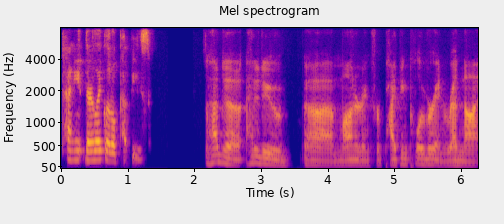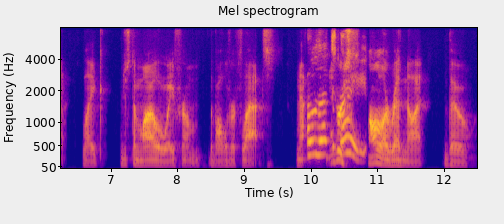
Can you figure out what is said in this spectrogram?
Tiny, they're like little puppies. I had to I had to do uh, monitoring for piping plover and red knot, like just a mile away from the Bolivar Flats. Now, Oh, that's never right. saw a red knot though.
